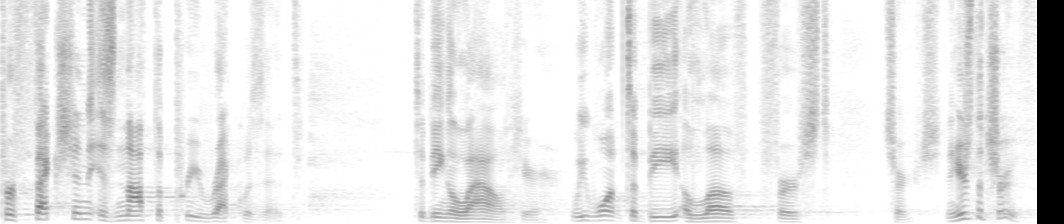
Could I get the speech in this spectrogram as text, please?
perfection is not the prerequisite to being allowed here. We want to be a love first church. And here's the truth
